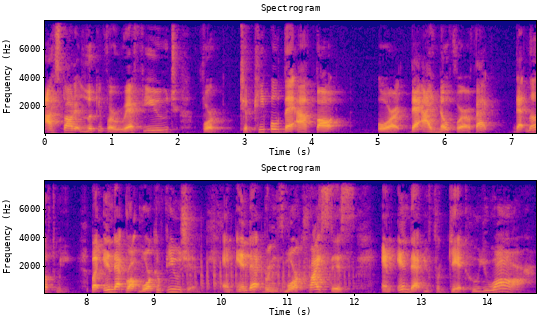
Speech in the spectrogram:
I started looking for refuge for to people that I thought or that I know for a fact that loved me. But in that brought more confusion, and in that brings more crisis, and in that you forget who you are.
